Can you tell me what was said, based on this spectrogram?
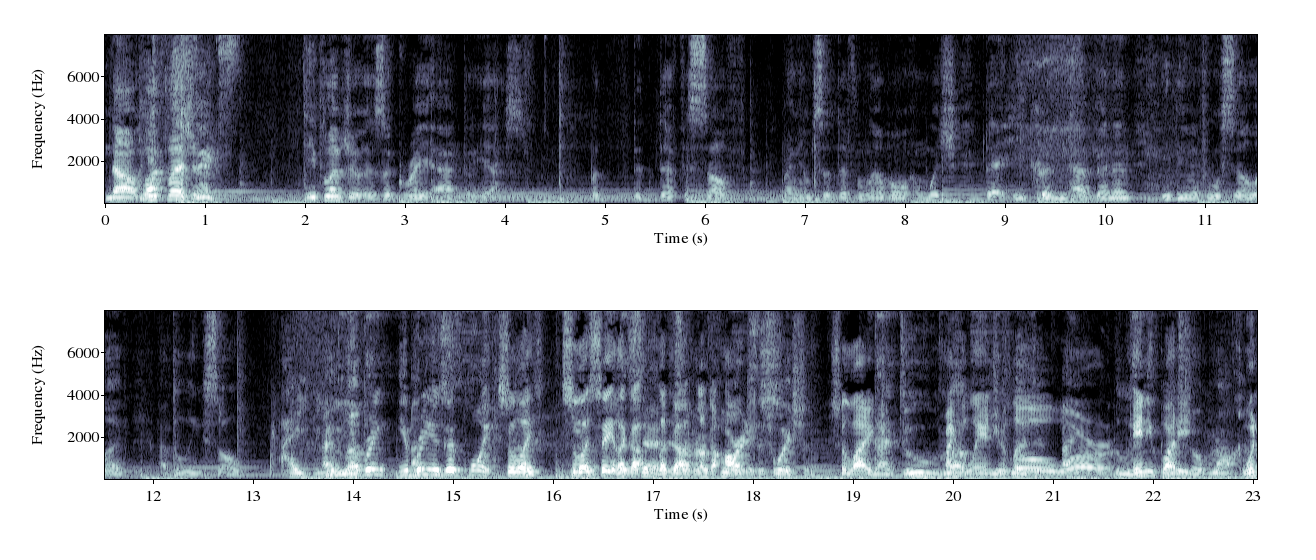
Now But Heath Ledger. six- Heath Ledger is a great actor, yes, but the death itself bring him to a different level in which that he couldn't have been in, even if he was still alive. I believe so. I you, I you love- bring you I bring a just- good point. So like so let's say like a Understand, like a like an artist. situation. So like And I do love Michelangelo or believe he's the anybody when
